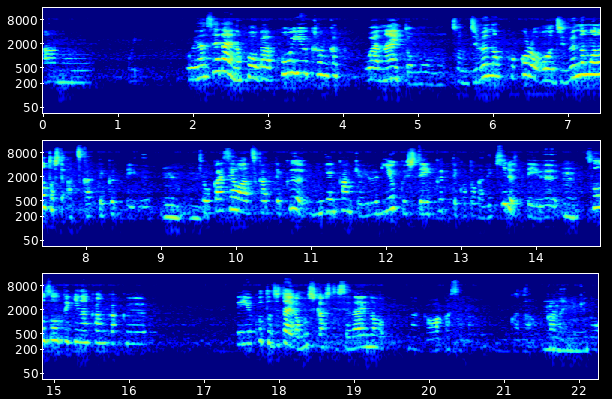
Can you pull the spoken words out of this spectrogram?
あの親世代の方がこういう感覚はないと思うの。その自分の心を自分のものとして扱っていくっていう、うんうん、境界線を扱っていく。人間関係をより良くしていくってことができるっていう、うん、創造的な感覚っていうこと自体がもしかして世代のなんか若さなのかな分かんないんだけど、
